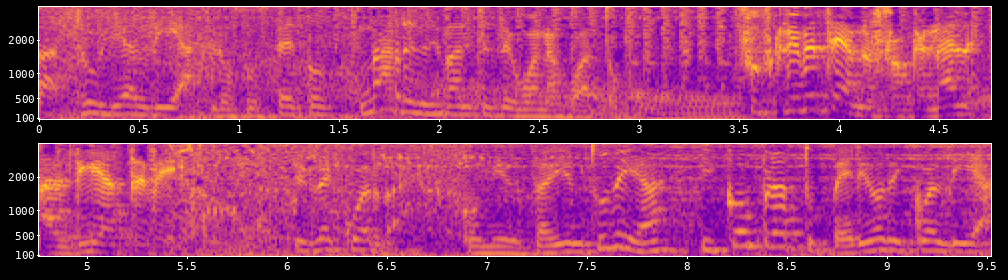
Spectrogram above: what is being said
Patrulla al Día, los sucesos más relevantes de Guanajuato. Suscríbete a nuestro canal Al Día TV. Y recuerda, comienza ahí en tu día y compra tu periódico al día.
